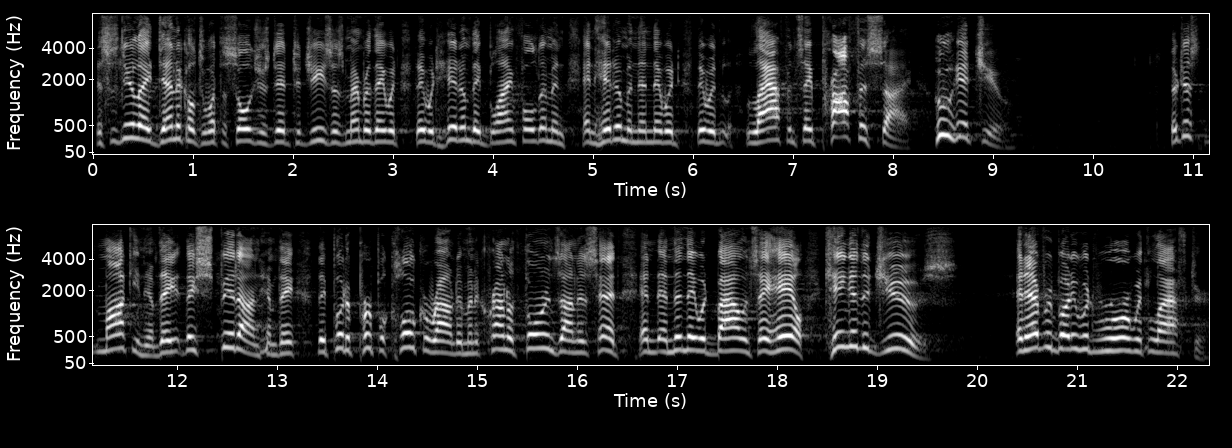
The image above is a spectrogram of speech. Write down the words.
this is nearly identical to what the soldiers did to Jesus. Remember, they would, they would hit him, they'd blindfold him and, and hit him, and then they would, they would laugh and say, Prophesy. Who hit you? They're just mocking him. They, they spit on him. They, they put a purple cloak around him and a crown of thorns on his head. And, and then they would bow and say, Hail, King of the Jews. And everybody would roar with laughter.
